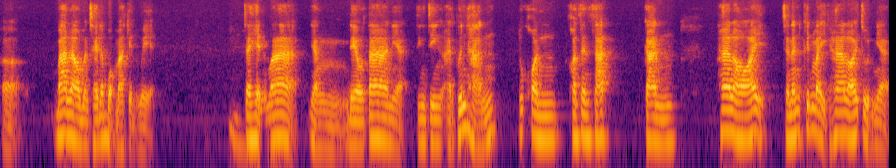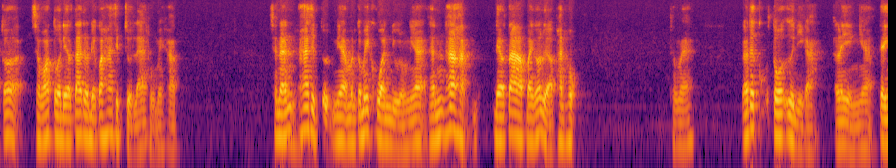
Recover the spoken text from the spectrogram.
เออบ้านเรามันใช้ระบบ Market Weight อืมจะเห็นว่าอย่างเดลต้าเนี่ย จริง ๆ อาจพื้นฐานทุกคนคอนเซนแซสกัน 500 ฉะนั้นขึ้นมาอีก 500 จุดเนี่ย ก็เฉพาะตัวเดลต้าตัวเดียวก็ 50 จุดแล้วถูกไหมครับ ฉะนั้น 50 จุดเนี่ยมันก็ไม่ควรอยู่ตรงเนี้ยฉะนั้นถ้าหักเดลต้าไปก็เหลือพันหกถูกไหม แล้วถ้าตัวอื่นอีกอะอะไรอย่างเงี้ย แต่จ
